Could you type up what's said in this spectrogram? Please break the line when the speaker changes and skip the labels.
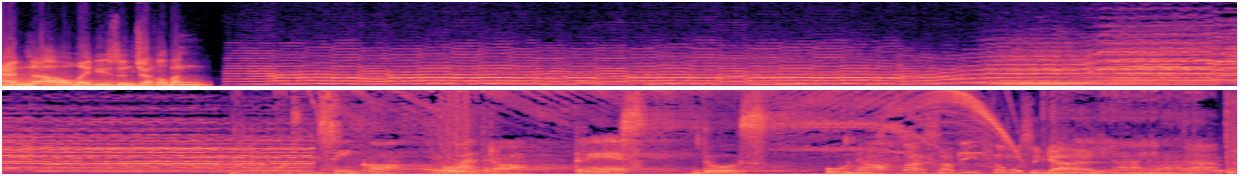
And now, ladies and gentlemen,
cinco, cuatro, tres, dos, uno.
Pasadizo musical.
